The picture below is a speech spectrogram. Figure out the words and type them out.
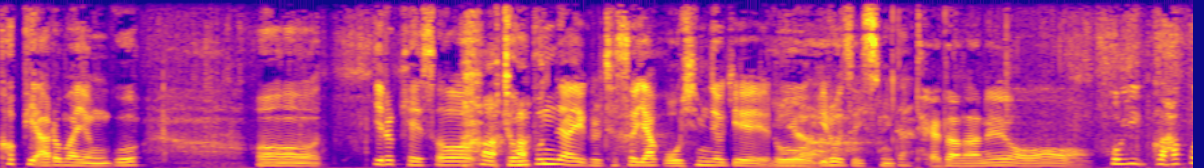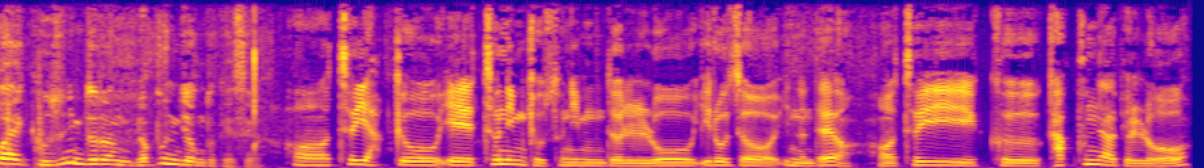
커피 아로마 연구, 어, 이렇게 해서 전 분야에 걸쳐서 약 50여 개로 이야, 이루어져 있습니다. 대단하네요. 거기 그 학과의 교수님들은 몇 분 정도 계세요? 어, 저희 학교의 전임 교수님들로 이루어져 있는데요. 어, 저희 그 각 분야별로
